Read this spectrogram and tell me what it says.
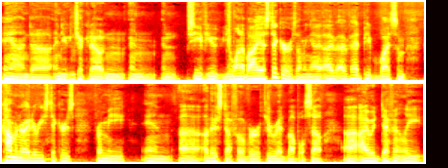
and uh, and you can check it out and and, and see if you, you want to buy a sticker or something. I, have I've had people buy some Kamen Rider stickers from me and uh, other stuff over through Redbubble. So uh, I would definitely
